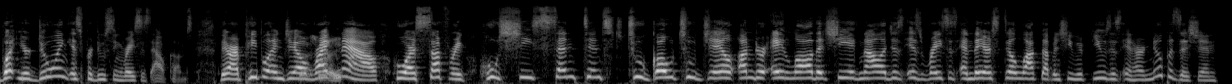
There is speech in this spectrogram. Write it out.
What you're doing is producing racist outcomes. There are people in jail right, right, now who are suffering, who she sentenced to go to jail under a law that she acknowledges is racist, and they are still locked up, and she refuses in her new position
